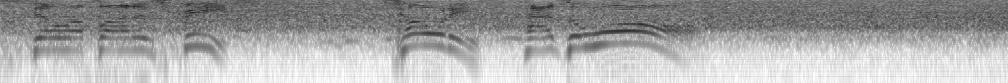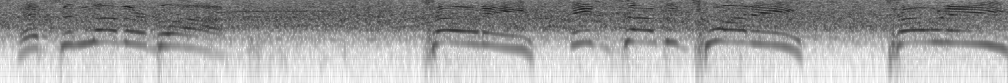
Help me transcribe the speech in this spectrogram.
Still up on his feet. Toney has a wall. It's another block. Toney inside the 20. Toney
